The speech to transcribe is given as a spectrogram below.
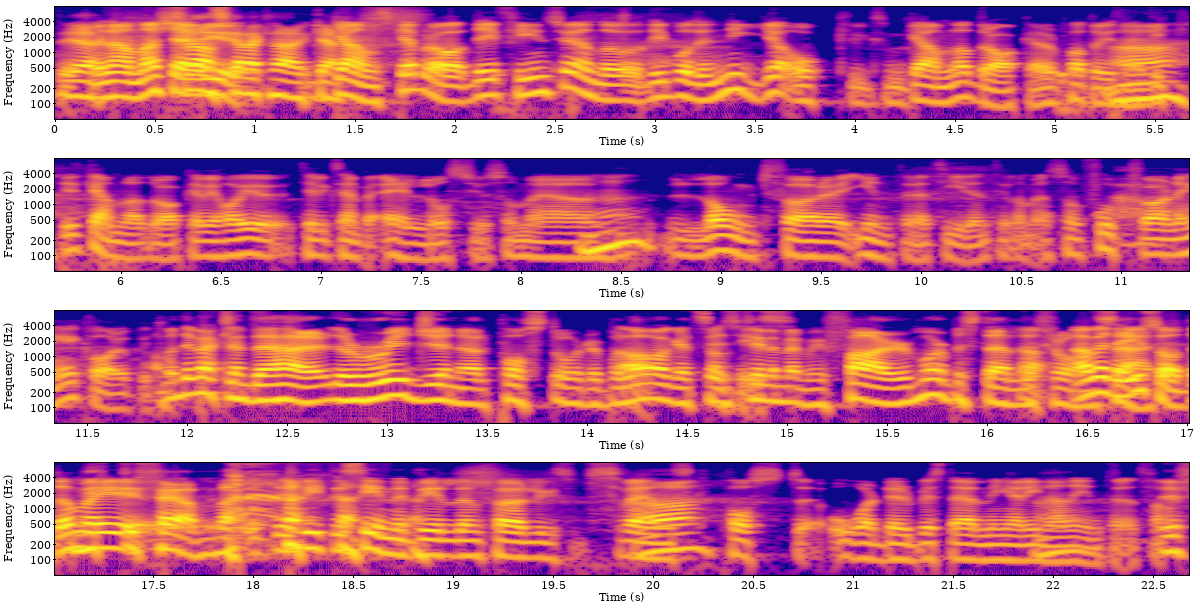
det. Men annars är det ju knarkar. ganska bra. Det finns ju ändå, det är både nya och liksom gamla drakar. Då pratar vi Ja. riktigt gamla drakar. Vi har ju till exempel Ellos ju som är Mm. långt före internettiden till och med. Som fortfarande är kvar uppe i Ja, toppen. men det är verkligen det här, the original postorderbolaget Ja, som till och med min farmor beställde Ja, från ja men det är ju så. De är, ju- 95. Det är lite sinnebilden för liksom svensk Ja. postorderbeställningar innan Ja. internet Det är fanns.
